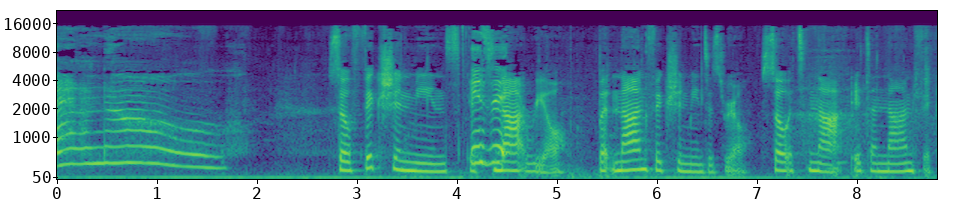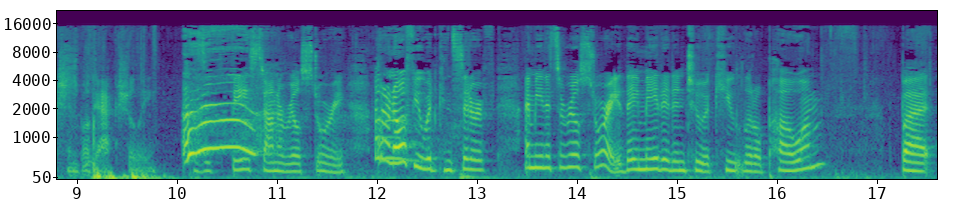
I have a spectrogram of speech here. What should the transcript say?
I don't know. So fiction means it's it- not real, but nonfiction means it's real. So it's not. It's a nonfiction book actually. 'cause it's based on a real story. I don't know if you would consider. If, I mean, it's a real story. They made it into a cute little poem, but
